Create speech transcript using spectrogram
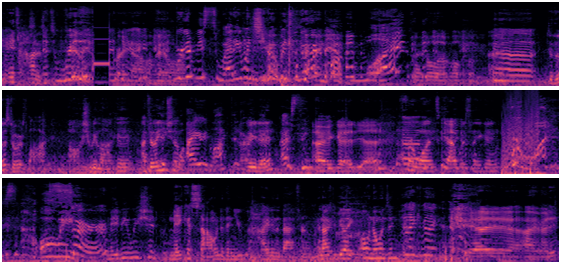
Oh it's hot as It's really in Right here. now. Okay, hold We're on. gonna be sweaty when she opens the door. what? Alright, hold up, hold up. Alright. Uh, Do those doors lock? Oh, should we lock it? I feel like you should. well, I already locked it. Oh, you did? I was thinking. Alright, good, yeah. For Um, once, Gab was thinking. For once. Oh, wait. Sir. Maybe we should make a sound and then you hide in the bathroom. And I could be like, oh, no one's in here. And I could be like. Yeah, yeah, yeah. All right, ready?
